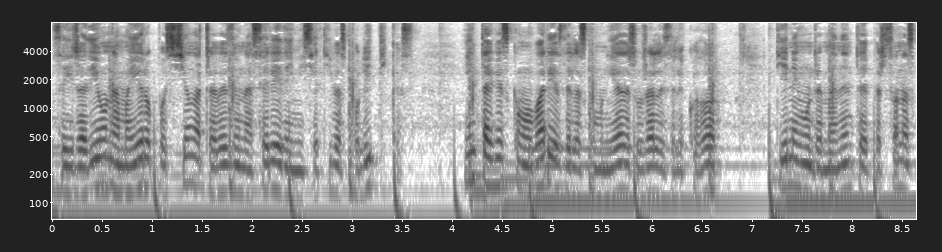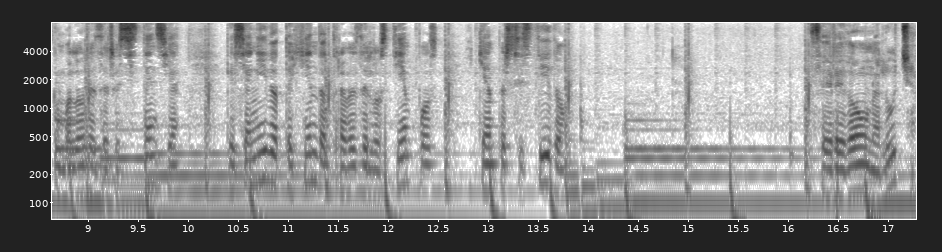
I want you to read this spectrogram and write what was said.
se irradió una mayor oposición a través de una serie de iniciativas políticas. Intag es como varias de las comunidades rurales del Ecuador. Tienen un remanente de personas con valores de resistencia que se han ido tejiendo a través de los tiempos y que han persistido. Se heredó una lucha.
